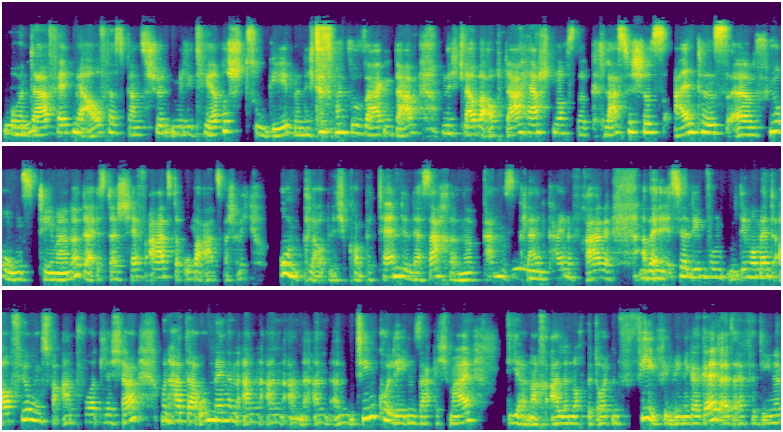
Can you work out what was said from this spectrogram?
Mhm. Und da fällt mir auf, dass ganz schön militärisch zugeht, wenn ich das mal so sagen darf. Und ich glaube, auch da herrscht noch so ein klassisches, altes äh, Führungsthema. Ne? Da ist der Chefarzt, der Oberarzt wahrscheinlich unglaublich kompetent in der Sache, ne? ganz mhm. klein, keine Frage. Aber er mhm. ist ja in dem, dem Moment auch Führungsverantwortlicher und hat da Unmengen an, an, an, an, an Teamkollegen, sag ich mal, die ja nach allen noch bedeutend viel, viel weniger Geld als er verdienen.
